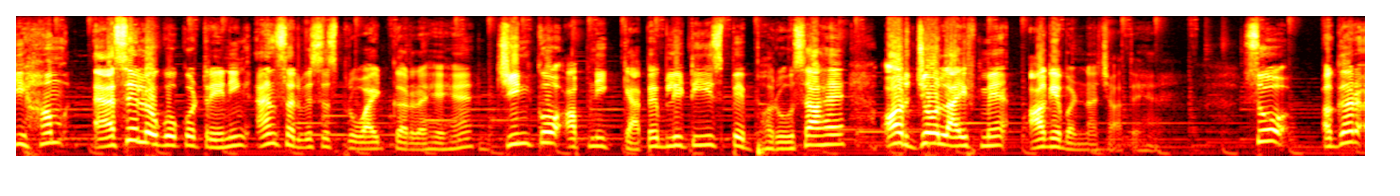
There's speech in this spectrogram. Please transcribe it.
कि हम ऐसे लोगों को ट्रेनिंग एंड सर्विसेज़ प्रोवाइड कर रहे हैं जिनको अपनी कैपेबिलिटीज पे भरोसा है और जो लाइफ में आगे बढ़ना चाहते हैं। सो so, अगर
